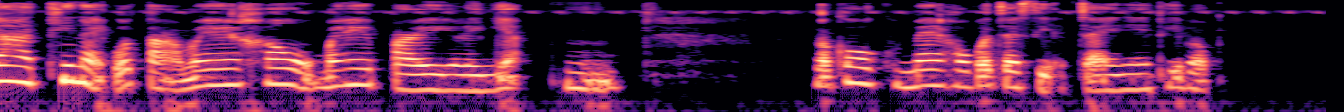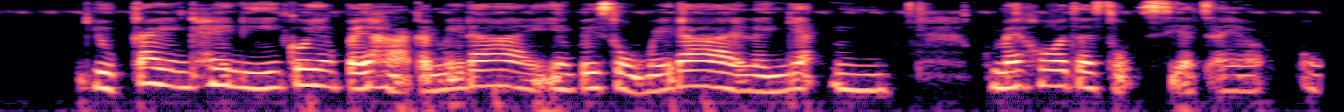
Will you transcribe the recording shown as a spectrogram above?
ญาติที่ไหนก็ตามไม่ให้เข้า ไม่ให้ไปอะไรเงี้ย อืม แล้วก็คุณแม่เขาก็จะเสียใจไงที่แบบ อยู่ใกล้กันแค่นี้ก็ยังไปหากันไม่ได้ ยังไปส่งไม่ได้อะไรเงี้ย อืม คุณแม่เขาก็จะสดเสียใจแบบโอ้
